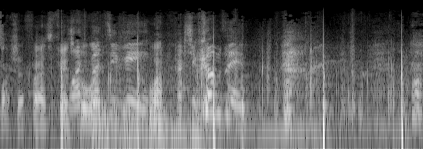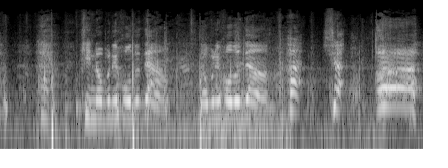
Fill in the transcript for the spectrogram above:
watch that fast. Fast, Watch go my. TV. Come on. Here she comes in. Okay, nobody hold it down. Nobody hold it down. Ha! Shut! Ah!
